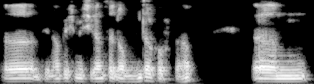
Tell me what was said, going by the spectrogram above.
Äh, den habe ich mich die ganze Zeit auf dem Hinterkopf gehabt. Ähm,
